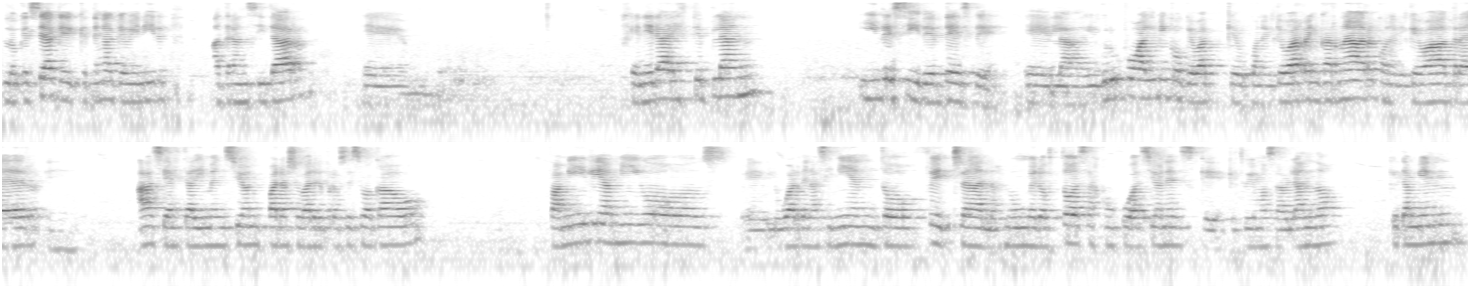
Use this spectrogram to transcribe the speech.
lo que sea que, tenga que venir a transitar, genera este plan y decide desde eh, el grupo álmico que va, que, con el que va a reencarnar, con el que va a traer eh, hacia esta dimensión para llevar el proceso a cabo. Familia, amigos, eh, lugar de nacimiento, fecha, los números, todas esas conjugaciones que, estuvimos hablando, que también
